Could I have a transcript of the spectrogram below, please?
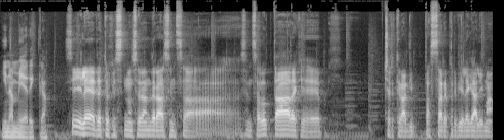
in America. Sì, lei ha detto che non se ne andrà senza, senza lottare, che cercherà di passare per vie legali, ma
